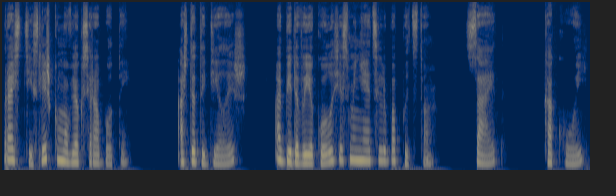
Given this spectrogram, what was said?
«Прости, слишком увлекся работой». «А что ты делаешь?» Обида в ее голосе сменяется любопытством. «Сайт». «Какой?»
